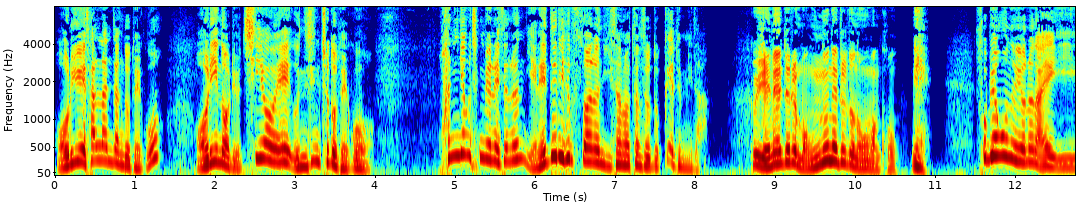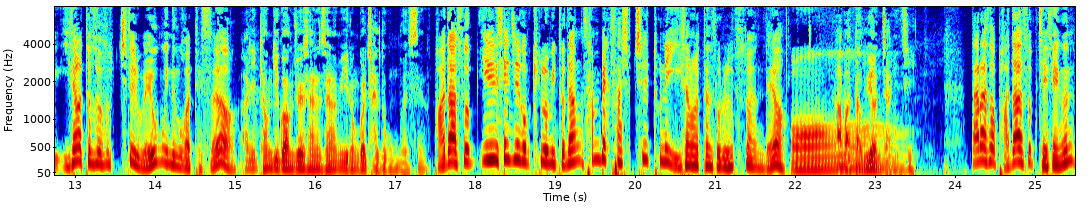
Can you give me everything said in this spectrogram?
어류의 산란장도 되고 어린 어류, 치어의 은신처도 되고 환경 측면에서는 얘네들이 흡수하는 이산화탄소도 꽤 됩니다. 그 얘네들을 먹는 애들도 너무 많고. 네. 소병훈 의원은 아예 이 이산화탄소 수치를 외우고 있는 것 같았어요. 아니 경기 광주에 사는 사람이 이런 걸 잘도 공부했어요. 바다숲 1세제곱킬로미터당 347톤의 이산화탄소를 흡수하는데요. 어. 아 맞다 위원장이지. 따라서 바다숲 재생은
